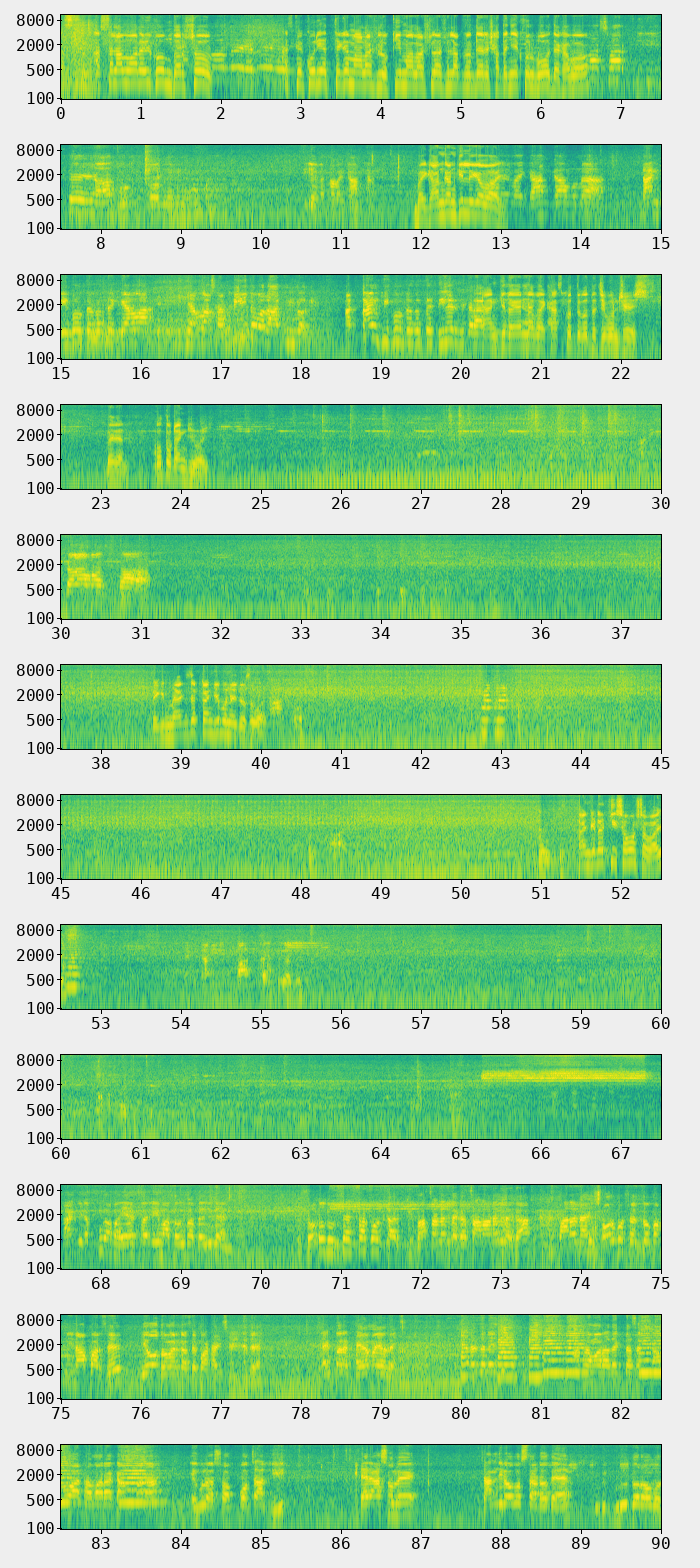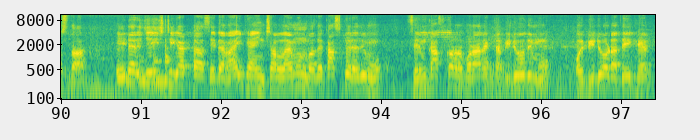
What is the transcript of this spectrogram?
আস- আসসালামু আলাইকুম দর্শক। আজকে কোরিয়ার থেকে মাল আসলো। কি মাল আসলো? আসলে আপনাদের সাথে নিয়ে খুলবো দেখাবো। ভাই গান গান কিনলে গে ভাই? গান গাবো না টাঙ্কি খুলতে খুলতে কেল্লা কেল্লা সাপিয়ে তো আগুন ধরে আর টাঙ্কি খুলতে খুলতে দিলের ভিতরে টাঙ্কি দেখেন না ভাই কাজ করতে করতে জীবন শেষ। দেখেন কত টাঙ্কি ভাই? কাম আসতা দেখি ম্যাক্সের টাঙ্কি মনে হইতেছে ভাই। টাঙ্কিটার কি সমস্যা ভাই? আমি চেষ্টা করছে কি, বাঁচানোর লেগা, চালানোর লেগা পারে নাই, সর্বশেষ যখন নি পারছে, এ অধমের কাছে পাঠাইছে, এই যে দেখ। একবারে খায়া মায়া এগুলা সব পচা লিক। এটার আসলে চান্দির অবস্থাটাও দেন। গুরুতর অবস্থা। এটার যে স্টিকারটা আছে, এটা রাইখা ইনশাল্লাহ এমন ভাবে কাজ করে দিমু। সেম কাজ করার পর আরেকটা ভিডিও দিমু। ওই ভিডিওটা দেখেন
